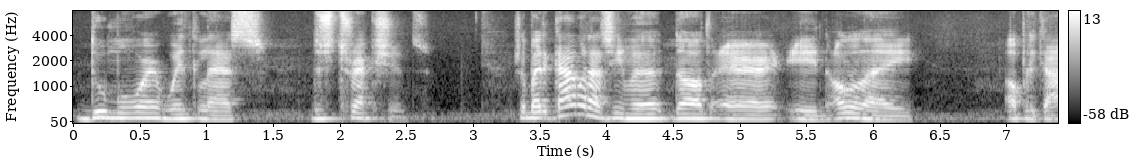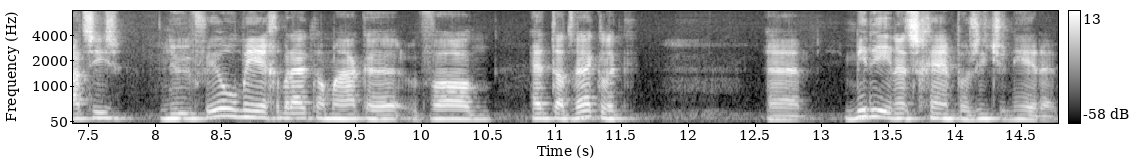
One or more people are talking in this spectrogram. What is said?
do more with less distractions. Zo bij de camera zien we dat er in allerlei applicaties nu veel meer gebruik kan maken van het daadwerkelijk eh, midden in het scherm positioneren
